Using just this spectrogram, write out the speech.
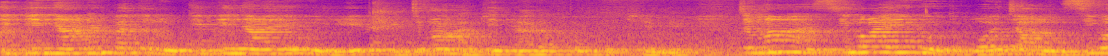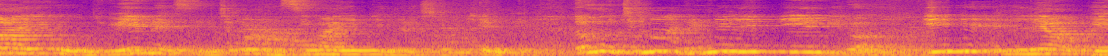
ဒီပညာနဲ့ပတ်သက်လို့ဒီပညာရေးကိုရေးတိုင်းကျမကပညာတဲ့ပုဂ္ဂိုလ်ဖြစ်မယ်။ကျမကစီးပွားရေးကိုသဘောကျလို့စီးပွားရေးကိုရွေးမယ်ဆိုရင်ကျမကစီးပွားရေးပညာရှင်ဖြစ်မယ်။ဒါမှမဟုတ်ကျမကနည်းနည်းလေးပြင်းပြီးတော့ပြင်းတဲ့အ လျောက်ပဲ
